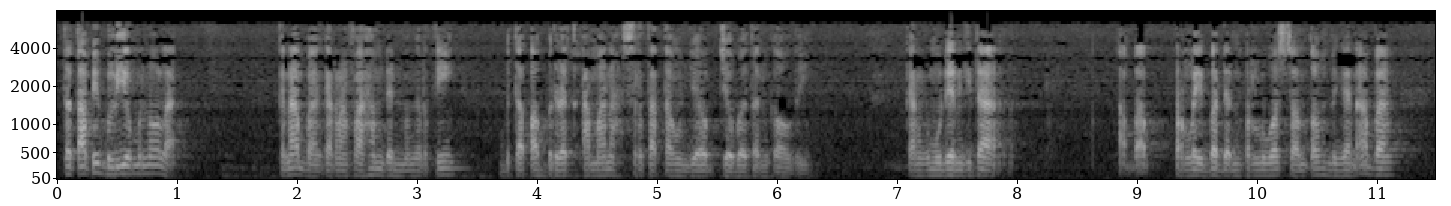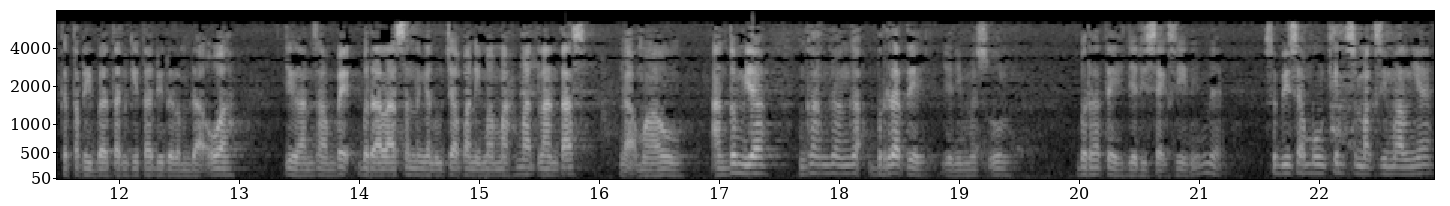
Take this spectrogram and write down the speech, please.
tetapi beliau menolak. Kenapa? Karena faham dan mengerti betapa berat amanah serta tanggung jawab jabatan kaudi. Kan kemudian kita apa perlebar dan perluas contoh dengan apa? Keterlibatan kita di dalam dakwah Jangan sampai beralasan dengan ucapan Imam Ahmad lantas nggak mau. Antum ya, enggak enggak enggak berat ya jadi masul. Berat ya jadi seksi ini enggak. Sebisa mungkin semaksimalnya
